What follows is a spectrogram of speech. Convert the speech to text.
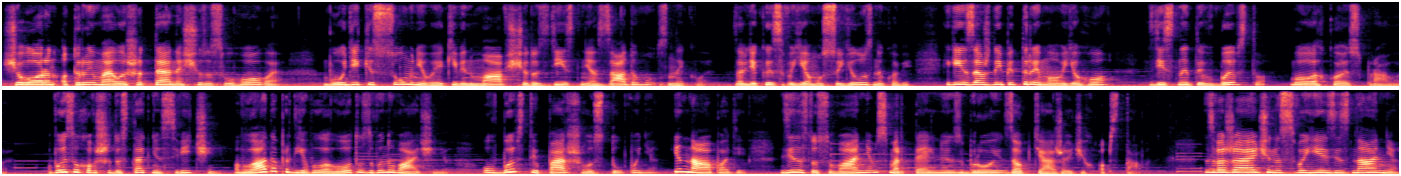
що Лорен отримає лише те, на що заслуговує, будь-які сумніви, які він мав щодо здійснення задуму, зникли. Завдяки своєму союзникові, який завжди підтримував його, здійснити вбивство було легкою справою. Вислухавши достатньо свідчень, влада пред'явила лоту звинувачення у вбивстві першого ступеня і нападі зі застосуванням смертельної зброї за обтяжуючих обставин. Зважаючи на своє зізнання,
